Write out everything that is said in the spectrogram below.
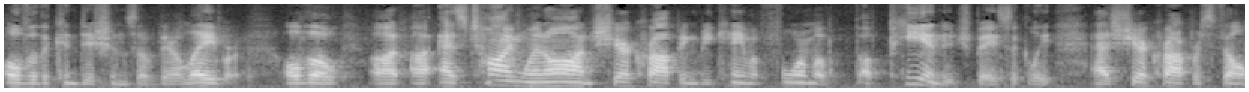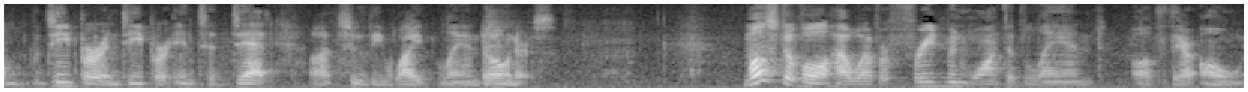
over the conditions of their labor. Although, uh, uh, as time went on, sharecropping became a form of, of, peonage, basically, as sharecroppers fell deeper and deeper into debt uh, to the white landowners. Most of all, however, freedmen wanted land of their own.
